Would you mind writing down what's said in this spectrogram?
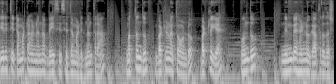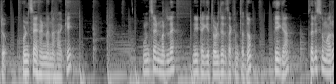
ಈ ರೀತಿ ಟೊಮೆಟೊ ಹಣ್ಣನ್ನು ಬೇಯಿಸಿ ಸಿದ್ಧ ಮಾಡಿದ ನಂತರ ಮತ್ತೊಂದು ಬಟ್ಲನ್ನ ತೊಗೊಂಡು ಬಟ್ಲಿಗೆ ಒಂದು ನಿಂಬೆಹಣ್ಣು ಗಾತ್ರದಷ್ಟು ಹುಣಸೆ ಹಣ್ಣನ್ನು ಹಾಕಿ ಹುಣಸೆ ಹಣ್ಣು ಮೊದಲೇ ನೀಟಾಗಿ ತೊಳೆದಿರ್ತಕ್ಕಂಥದ್ದು. ಈಗ ಸರಿಸುಮಾರು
